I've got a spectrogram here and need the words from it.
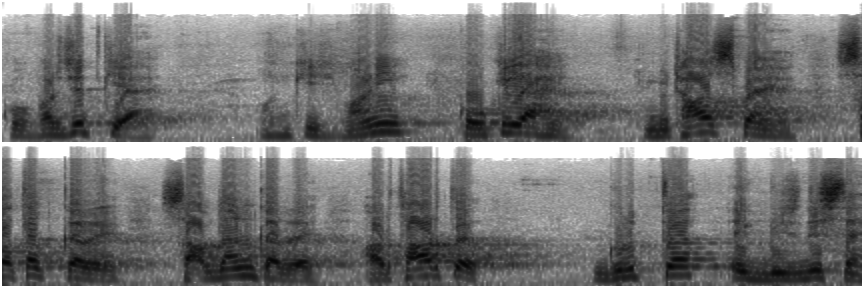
को वर्जित किया है। उनकी वाणी कोकिला है, मिठास पे है सतर्क कर रहे हैं, सावधान कर रहे हैं। अर्थात गुरुत्व एक बिज़नेस है।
